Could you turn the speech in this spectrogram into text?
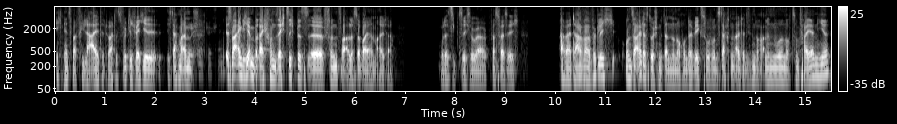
ich nenne es mal viele Alte. Du hattest wirklich welche, ich sag mal, im, es war eigentlich im Bereich von 60 bis äh, 5 war alles dabei im Alter. Oder 70 sogar, was weiß ich. Aber da war wirklich unser Altersdurchschnitt dann nur noch unterwegs, wo wir uns dachten, Alter, die sind doch alle nur noch zum Feiern hier.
